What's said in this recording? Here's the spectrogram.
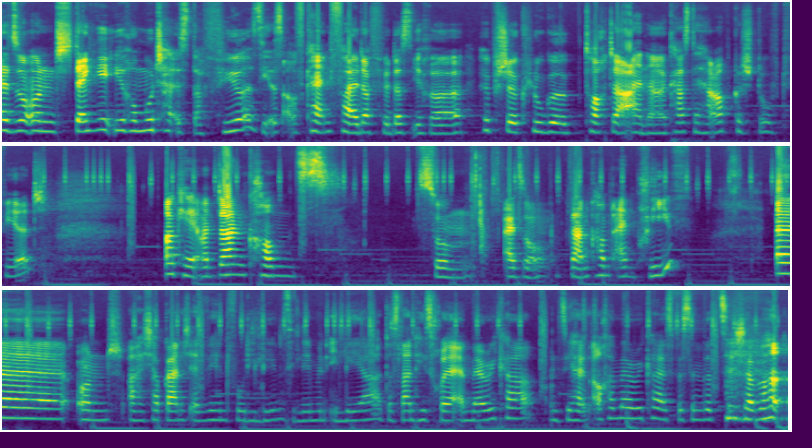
also und ich denke, ihre Mutter ist dafür. Sie ist auf keinen Fall dafür, dass ihre hübsche, kluge Tochter eine Kaste herabgestuft wird. Okay, und dann kommt's zum, also dann kommt ein Brief. Äh, und ach, ich habe gar nicht erwähnt, wo die leben. Sie leben in Ilea. Das Land hieß früher Amerika und sie heißt auch Amerika. Ist ein bisschen witzig, aber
